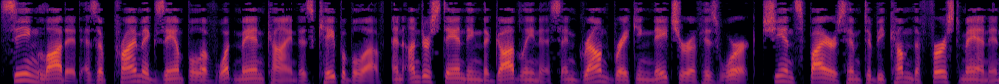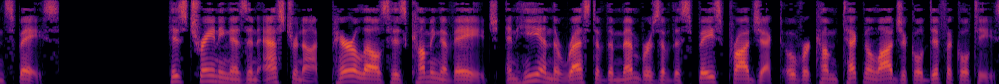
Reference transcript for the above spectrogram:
Seeing Lhadatt as a prime example of what mankind is capable of, and understanding the godliness and groundbreaking nature of his work, she inspires him to become the first man in space. His training as an astronaut parallels his coming of age, and he and the rest of the members of the space project overcome technological difficulties,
